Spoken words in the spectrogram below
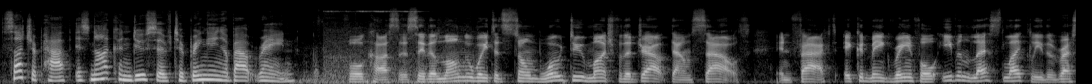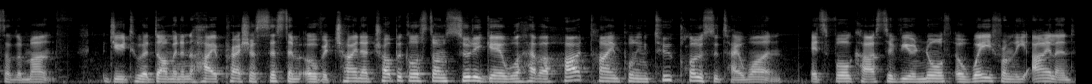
such a path is not conducive to bringing about rain. Forecasters say the long awaited storm won't do much for the drought down south. In fact, it could make rainfall even less likely the rest of the month. Due to a dominant high pressure system over China, Tropical Storm Surigae will have a hard time pulling too close to Taiwan. It's forecast to veer north away from the island,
